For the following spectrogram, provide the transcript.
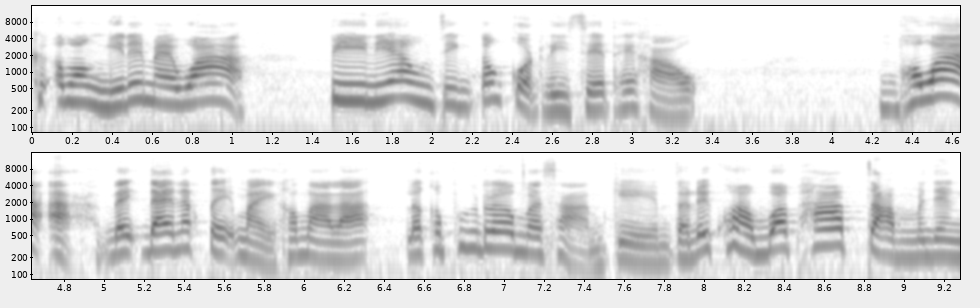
คือเอามองอย่างนี้ได้ไหมว่า ปีนี้เอาจริงๆต้องกดรีเซ็ตให้เขาเพราะว่าอะได้ได้นักเตะใหม่เข้ามาละ แล้วก็เพิ่งเริ่มมา 3 เกม แต่ด้วยความว่าภาพจำมันยัง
